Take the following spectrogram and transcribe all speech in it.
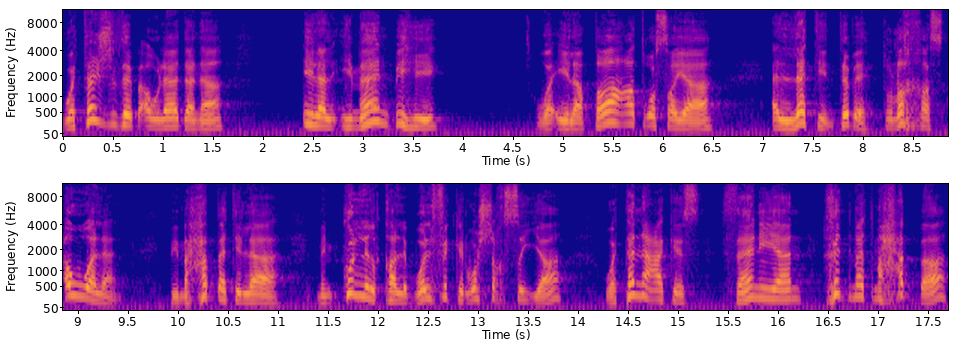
وتجذب أولادنا إلى الإيمان به وإلى طاعة وصاياه التي انتبه تلخص اولا بمحبة الله من كل القلب والفكر والشخصية وتنعكس ثانيا خدمة محبة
